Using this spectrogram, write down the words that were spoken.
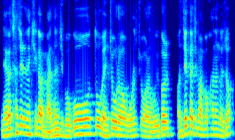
내가 찾으려는 키가 맞는지 보고 또 왼쪽으로 가고 오른쪽으로 가고 이걸 언제까지 반복하는 거죠?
